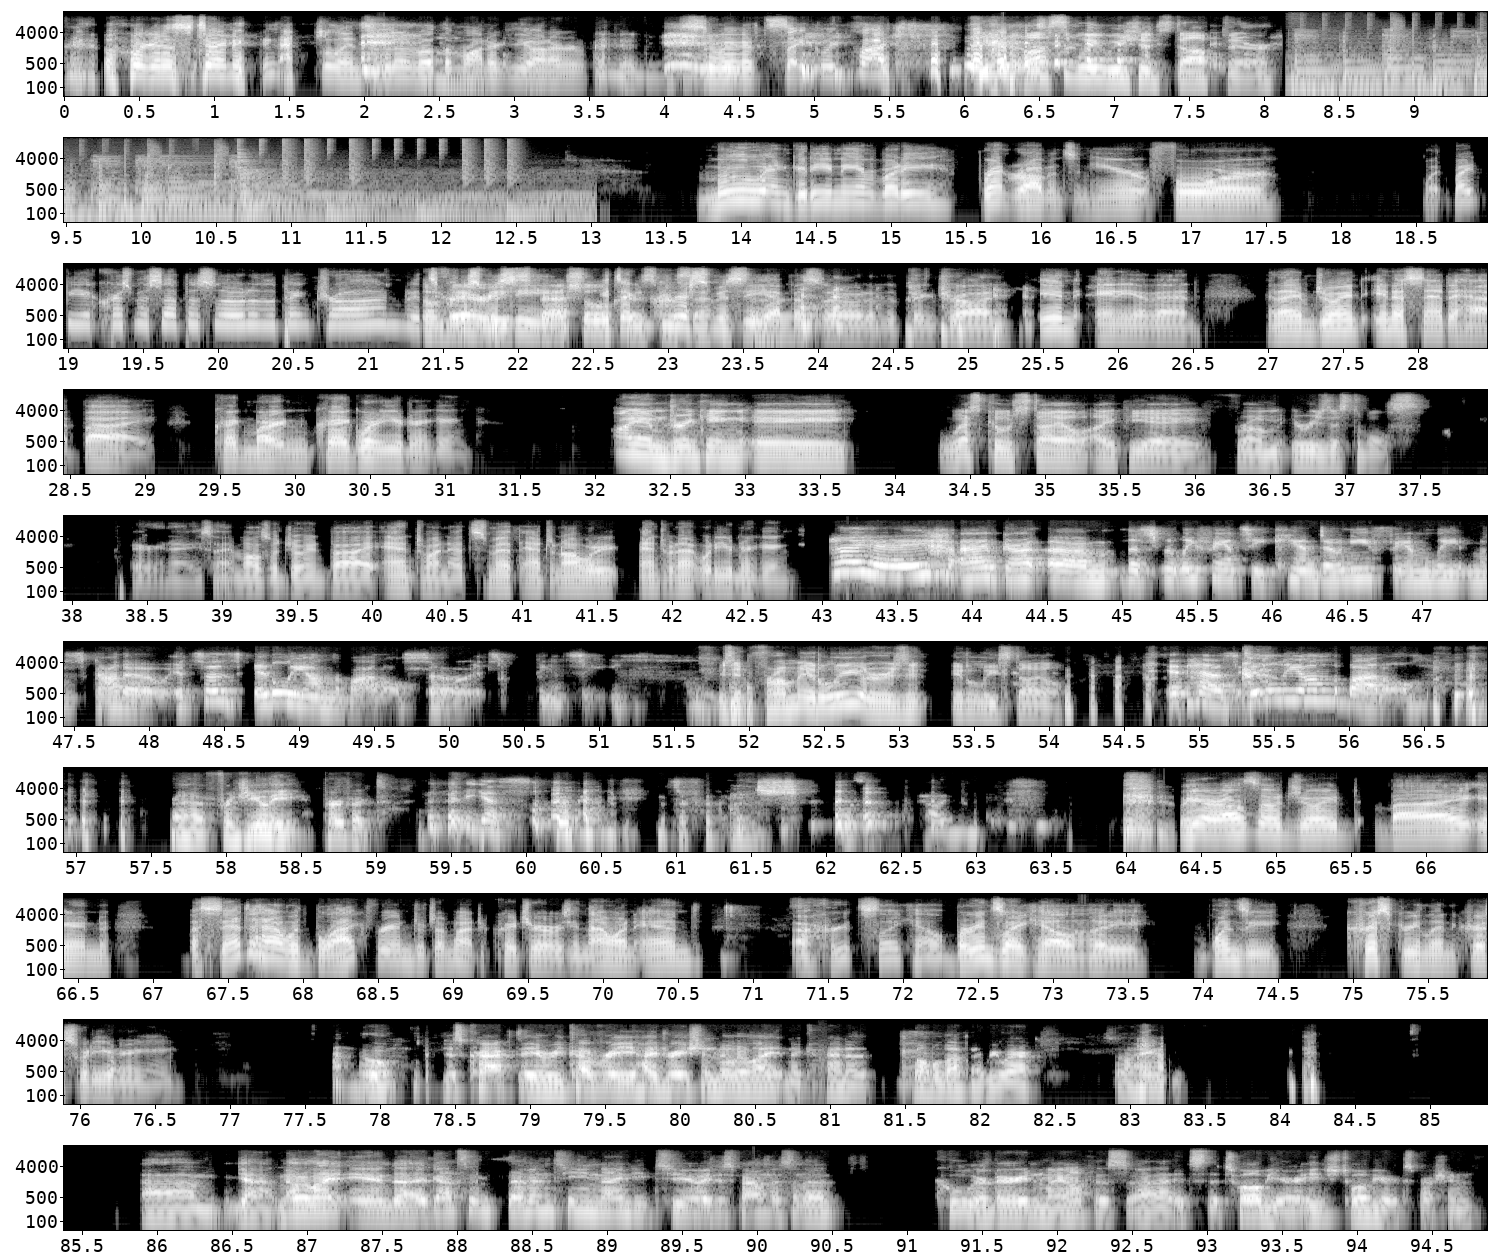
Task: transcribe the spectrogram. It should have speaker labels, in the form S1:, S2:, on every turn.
S1: We're gonna start an actual incident about the oh monarchy on our Zwift cycling podcast.
S2: Possibly we should stop there.
S1: Moo and good evening, everybody. Brent Robinson here for what might be a Christmas episode of the Pinktron. It's
S3: a very
S1: Christmassy.
S3: special
S1: it's
S3: Christmas
S1: a Christmassy
S3: episode.
S1: episode of the Pinktron in any event. And I am joined in a Santa hat by Craig Martin. Craig, what are you drinking?
S2: I am drinking a West Coast style IPA from Irresistibles.
S1: Very nice. I'm also joined by Antoinette Smith. Antoinette, what are you, Antoinette, what are you drinking?
S4: Hi, hey, I've got um, this really fancy Candoni family Moscato. It says Italy on the bottle, so it's fancy.
S2: Is it from Italy or is it Italy style?
S4: It has Italy on the bottle.
S5: Uh, fragile, perfect.
S4: yes. It's French.
S5: Italian.
S1: We are also joined by in a Santa hat with black fringe, which I'm not quite sure I've ever seen that one, and a hurts like hell, burns like hell hoodie, onesie. Chris Greenland. Chris, what are you drinking?
S5: Oh, just cracked a recovery hydration Miller Lite and it kind of bubbled up everywhere. So hang on. Um, yeah, Miller Lite, and uh, I've got some 1792. I just found this in a cooler buried in my office. Uh, it's the 12 year, age 12 year expression.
